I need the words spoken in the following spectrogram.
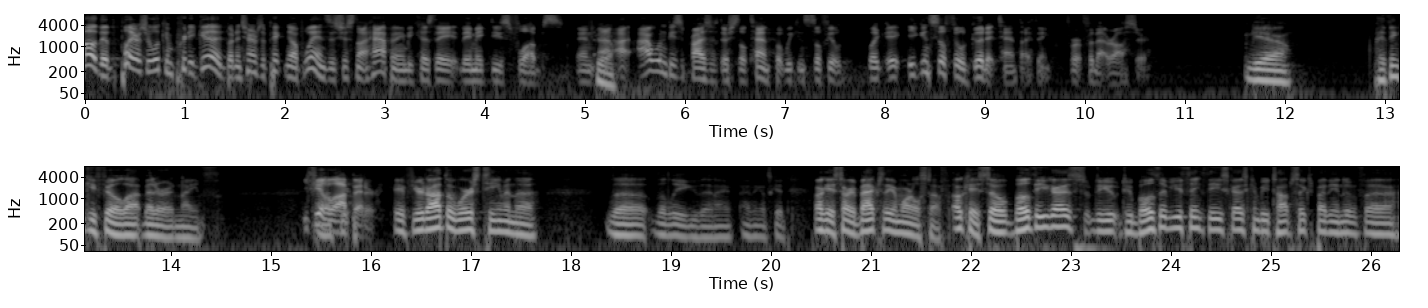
oh, the players are looking pretty good, but in terms of picking up wins, it's just not happening because they, they make these flubs. And Yeah. I, I wouldn't be surprised if they're still 10th, but we can still feel like it, you can still feel good at 10th, I think, for, for that roster. yeah, I think you feel a lot better at ninth. You feel Uh, a lot better. If you're not the worst team in the the the league, then I, I think it's good. Okay, sorry, back to the immortal stuff. Okay, so both of you guys, do you do both of you think these guys can be top six by the end of? Uh,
